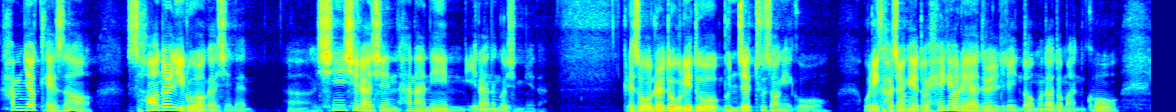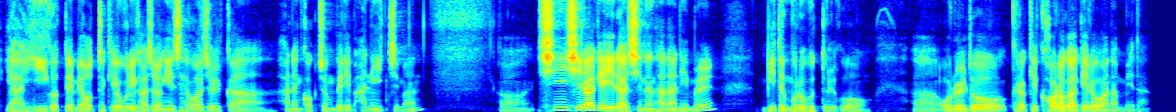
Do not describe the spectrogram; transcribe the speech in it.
합력해서 선을 이루어 가시는 어, 신실하신 하나님이라는 것입니다. 그래서 오늘도 우리도 문제투성이고 우리 가정에도 해결해야 될 일이 너무나도 많고 야 이것 때문에 어떻게 우리 가정이 세워질까 하는 걱정들이 많이 있지만 어, 신실하게 일하시는 하나님을 믿음으로 붙들고 어, 오늘도 그렇게 걸어가기를 원합니다.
